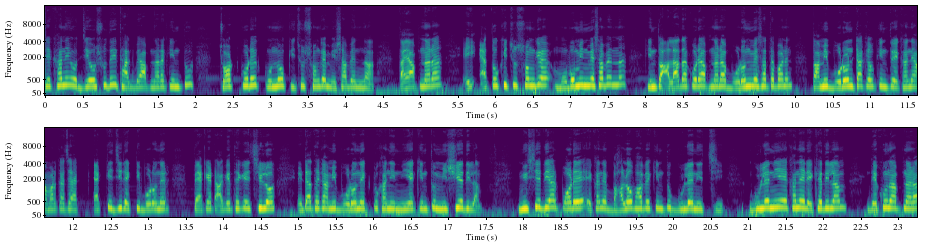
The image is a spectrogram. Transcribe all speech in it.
যেখানে যে ওষুধেই থাকবে, আপনারা কিন্তু চট করে কোনো কিছুর সঙ্গে মেশাবেন না। তাই আপনারা এই এত কিছুর সঙ্গে মোবোমিন মেশাবেন না, কিন্তু আলাদা করে আপনারা বোরন মেশাতে পারেন। তো আমি বোরনটাকেও কিন্তু এখানে আমার কাছে এক এক কেজির একটি বোরনের প্যাকেট আগে থেকেই ছিল। এটা থেকে আমি বোরন একটুখানি নিয়ে কিন্তু মিশিয়ে দিলাম। মিশিয়ে দেওয়ার পরে এখানে ভালোভাবে কিন্তু গুলে নিচ্ছি। গুলে নিয়ে এখানে রেখে দিলাম। দেখুন আপনারা,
